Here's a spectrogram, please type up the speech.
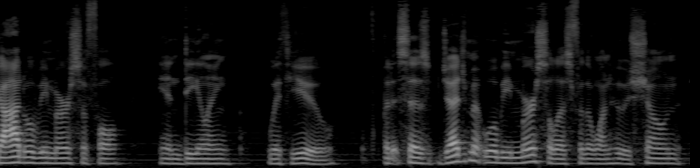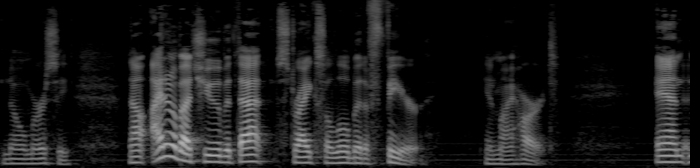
God will be merciful in dealing with you. But it says, judgment will be merciless for the one who has shown no mercy. Now, I don't know about you, but that strikes a little bit of fear in my heart. And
